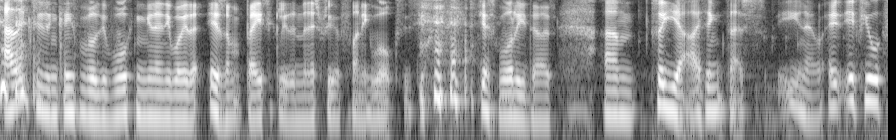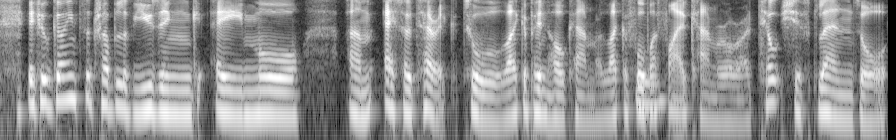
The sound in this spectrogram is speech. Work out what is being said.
Alex is incapable of walking in any way that isn't basically the Ministry of Funny Walks. It's just, it's just what he does. Um, so yeah, I think that's you know if you're if you're going to the trouble of using a more um, esoteric tool like a pinhole camera, like a four x five camera, or a tilt shift lens, or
